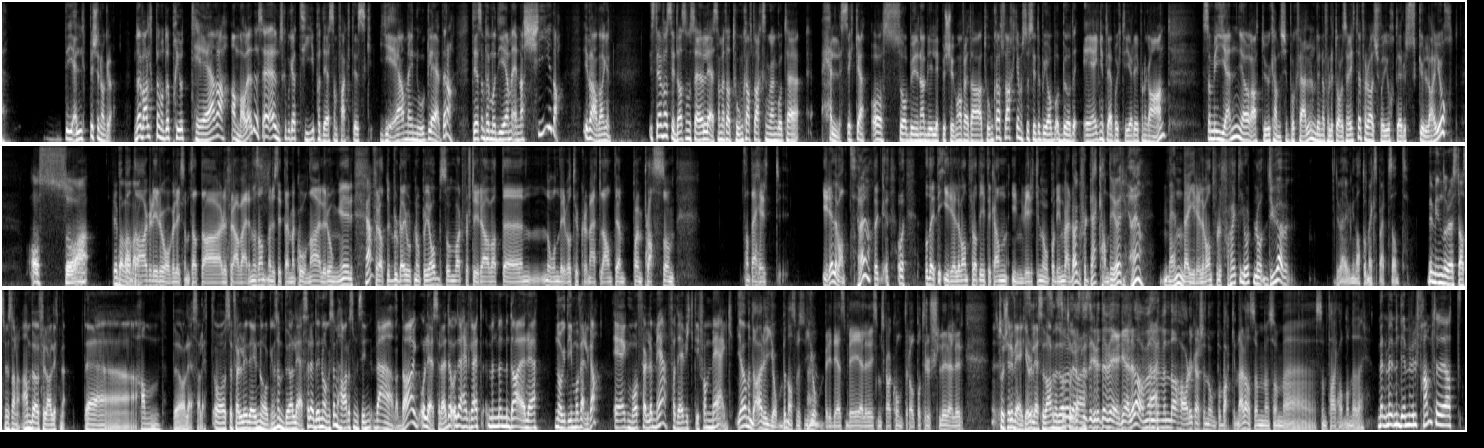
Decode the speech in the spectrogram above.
Det hjelper ikke noe, da. Men da har jeg valgt på en måte å prioritere annerledes. Jeg ønsker å bruke tid på det som faktisk gir meg noe glede. da. Det som på en måte gir meg energi da, i hverdagen. Istedenfor å sitte sånn, og lese om et atomkraftverk som kan gå til helsike, og så begynner jeg å bli litt bekymra for dette atomkraftverket, men så sitter jeg på jobb og burde egentlig ha brukt tida di på noe annet. Som igjen gjør at du kanskje på kvelden begynner å få litt dårlig samvittighet, for du har ikke fått gjort det du skulle ha gjort. Og så og, og da glir du over liksom til at da er du fraværende sant? når du sitter der med kona eller unger. Ja. For at du burde ha gjort noe på jobb som ble forstyrra av at eh, noen driver og tukler med et eller annet på en plass som sant, det er helt irrelevant. Ja, ja. Det, og, og, det er ikke irrelevant for at det ikke kan innvirke noe på din hverdag, for det kan det gjøre. Men det er irrelevant, for du får ikke gjort noe Du er, du er jo ingen atomekspert, sant? Med mindre du er statsministeren. Han bør følge litt med. Det, han bør lese litt. Og selvfølgelig, det er jo noen som bør lese det. Det er noen som har det som sin hverdag å lese det, og det er helt greit, men, men, men da er det noe de må velge. Jeg må følge med, for det er viktig for meg. Ja, men da er det jobben. altså Hvis du ja. jobber i DSB eller liksom skal ha kontroll på trusler eller jeg tror ikke det er VG du leser da. Men så, så leser du sikkert ikke VG heller, da, men, men, da har du kanskje noen på bakken der da, som, som, eh, som tar hånd om det der. Men, men, men det vi vil fram til, er at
